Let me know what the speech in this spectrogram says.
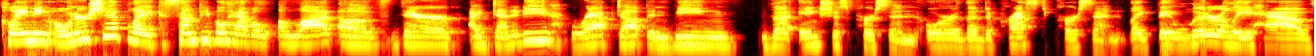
claiming ownership like some people have a, a lot of their identity wrapped up in being the anxious person or the depressed person like they mm-hmm. literally have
